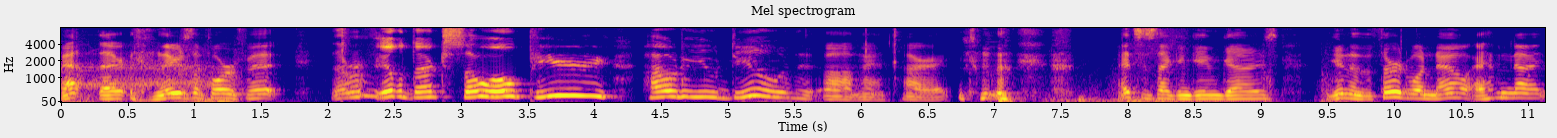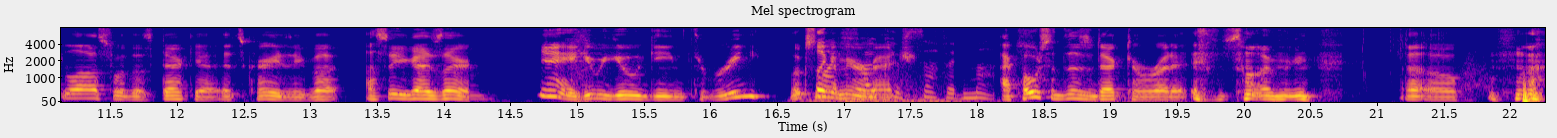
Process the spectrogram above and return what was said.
Yeah, there, there's the forfeit. The reveal deck's so OP. How do you deal with it? Oh man, alright. That's the second game, guys. We're getting to the third one now. I have not lost with this deck yet. It's crazy, but I'll see you guys there. Yeah, here we go, game three. Looks like My a mirror match. have suffered much. I posted this deck to Reddit, so I mean, uh oh.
